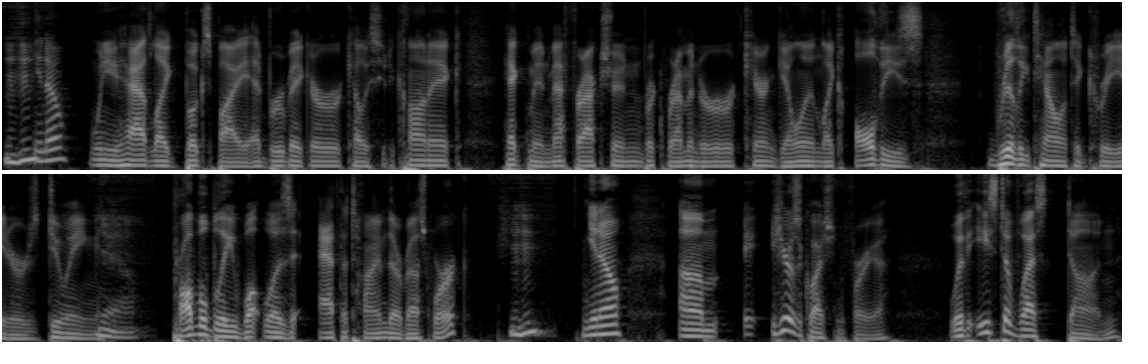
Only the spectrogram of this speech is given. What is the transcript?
You know, when you had like books by Ed Brubaker, Kelly Sue DeConnick, Hickman, Matt Fraction, Rick Remender, Kieron Gillen, like all these really talented creators doing Yeah. probably what was at the time their best work. Mhm. You know, um, here's a question for you: With East of West done,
